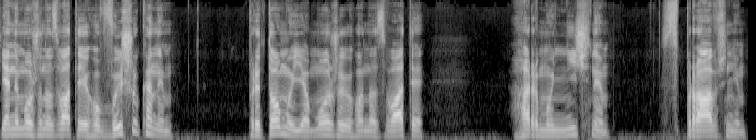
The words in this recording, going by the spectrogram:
Я не можу назвати його вишуканим, при тому я можу його назвати гармонічним, справжнім,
